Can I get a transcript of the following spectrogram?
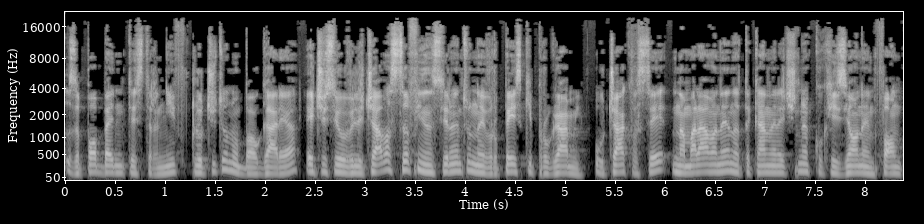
за по-бедните страни, включително България е, че се увеличава съфинансирането на европейски програми. Очаква се намаляване на така наречена кохезионен фонд.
